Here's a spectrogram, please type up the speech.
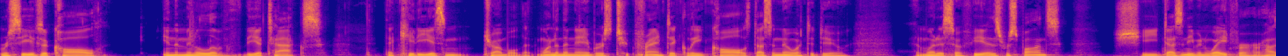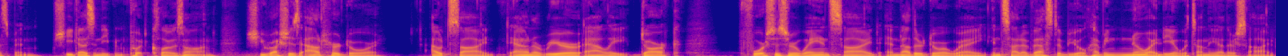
receives a call in the middle of the attacks that Kitty is in trouble, that one of the neighbors too frantically calls, doesn't know what to do. And what is Sophia's response? She doesn't even wait for her husband. She doesn't even put clothes on. She rushes out her door, outside, down a rear alley, dark, forces her way inside another doorway, inside a vestibule, having no idea what's on the other side,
